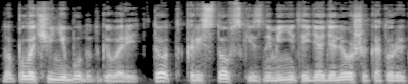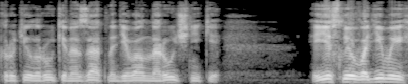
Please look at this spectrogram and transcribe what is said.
Но палачи не будут говорить. Тот крестовский знаменитый дядя Леша, который крутил руки назад, надевал наручники — и если уводимый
